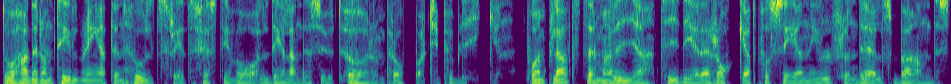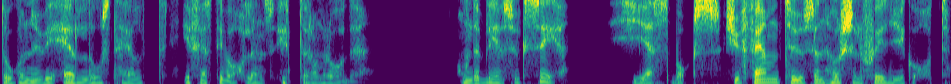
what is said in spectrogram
Då hade de tillbringat en Hultsfredsfestival delandes ut öronproppar till publiken. På en plats där Maria tidigare rockat på scen i Ulf Lundells band stod hon nu i LOs tält i festivalens ytterområde. Om det blev succé? Yesbox. 25 000 hörselskydd gick åt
